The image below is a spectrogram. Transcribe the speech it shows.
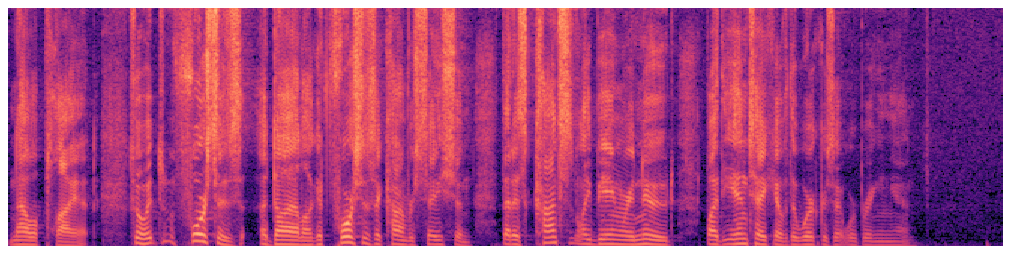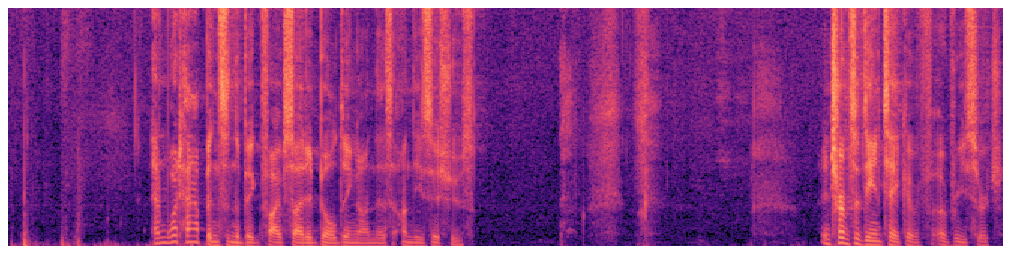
now apply it. So it forces a dialogue, it forces a conversation that is constantly being renewed by the intake of the workers that we're bringing in. And what happens in the big five-sided building on this on these issues? In terms of the intake of, of research?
